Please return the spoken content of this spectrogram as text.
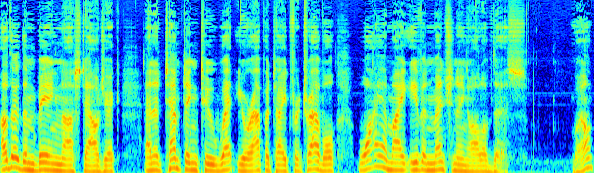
Other than being nostalgic and attempting to whet your appetite for travel, why am I even mentioning all of this? Well,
